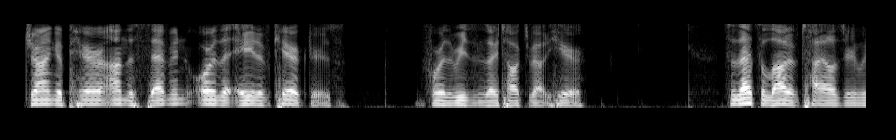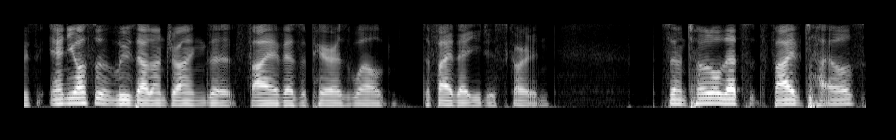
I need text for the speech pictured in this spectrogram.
drawing a pair on the 7 or the 8 of characters, for the reasons I talked about here. So that's a lot of tiles you're losing. And you also lose out on drawing the 5 as a pair as well, the 5 that you discarded. So in total, that's 5 tiles,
